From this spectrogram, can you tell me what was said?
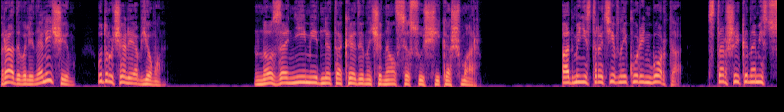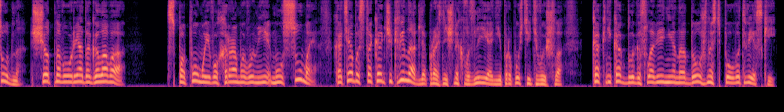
радовали наличием, удручали объемом. Но за ними для Такеды начинался сущий кошмар. Административный курень борта, старший экономист судна, счетного уряда голова, с попом и его храмовыми мусумы хотя бы стаканчик вина для праздничных возлияний пропустить вышло, как-никак благословение на должность повод веский.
